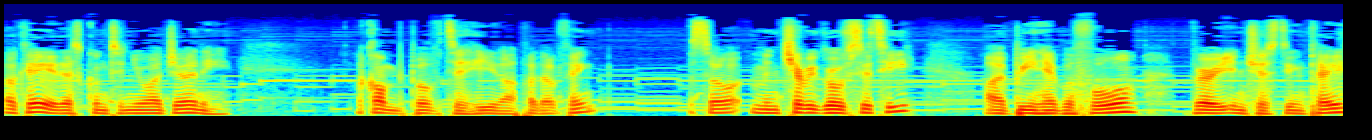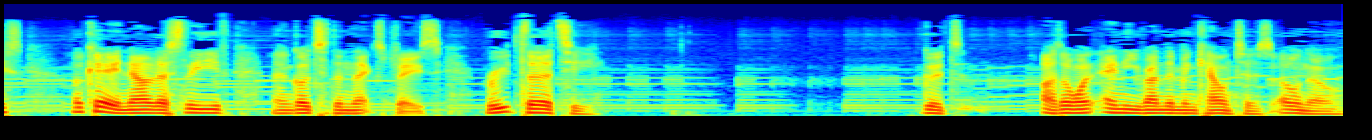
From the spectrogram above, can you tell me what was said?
Okay, let's continue our journey. I can't be bothered to heal up, I don't think. So, I'm in Cherry Grove City. I've been here before. Very interesting place. Okay, now let's leave and go to the next place. Route 30. Good. I don't want any random encounters. Oh no.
